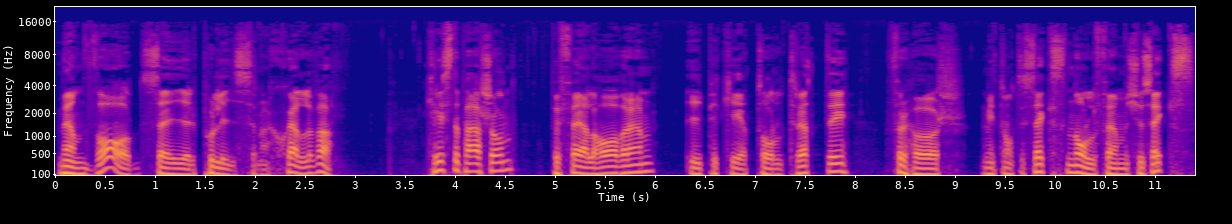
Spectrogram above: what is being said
Men vad säger poliserna själva? Christer Persson, befälhavaren i piket 1230, förhörs 1986 05 26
